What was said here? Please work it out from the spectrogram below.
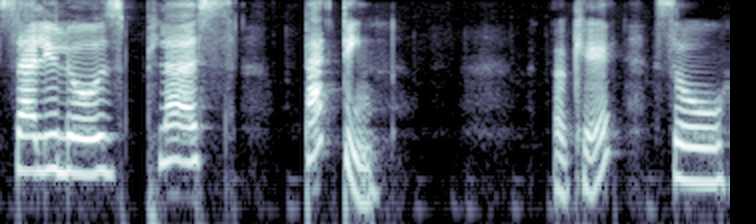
cellulose plus pectin. Okay, so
